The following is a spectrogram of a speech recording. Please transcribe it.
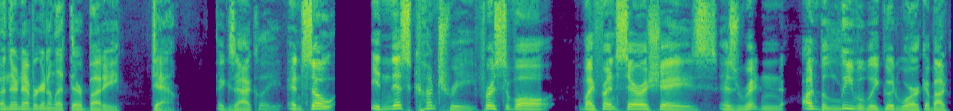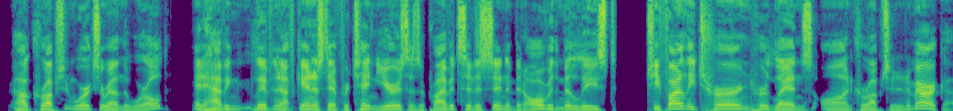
And they're never going to let their buddy down. Exactly. And so in this country, first of all, my friend Sarah Chayes has written unbelievably good work about how corruption works around the world. And having lived in Afghanistan for 10 years as a private citizen and been all over the Middle East, she finally turned her lens on corruption in America.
